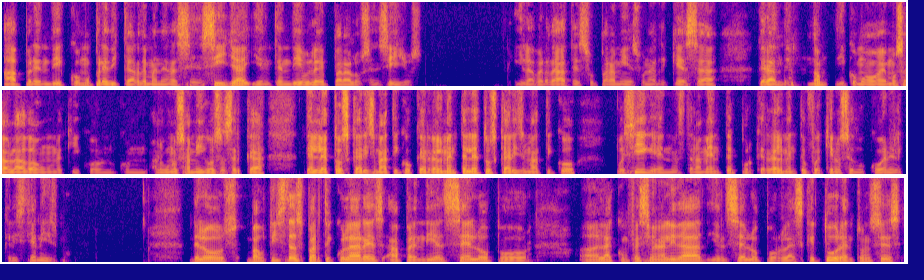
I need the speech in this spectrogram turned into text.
aprendí cómo predicar de manera sencilla y entendible para los sencillos. Y la verdad, eso para mí es una riqueza grande, ¿no? Y como hemos hablado aún aquí con, con algunos amigos acerca del letos carismático, que realmente el letos carismático pues sigue en nuestra mente porque realmente fue quien nos educó en el cristianismo. De los bautistas particulares aprendí el celo por uh, la confesionalidad y el celo por la escritura. Entonces,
